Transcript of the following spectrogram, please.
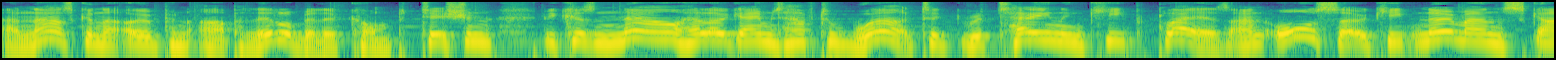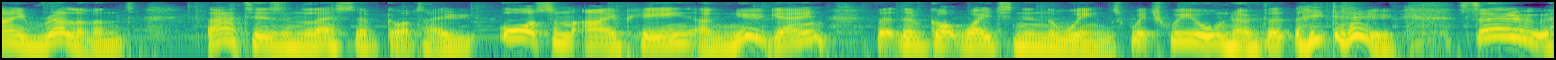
and that's going to open up a little bit of competition because now Hello Games have to work to retain and keep players and also keep No Man's Sky relevant. That is, unless they've got a awesome IP, a new game that they've got waiting in the wings, which we all know that they do. So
